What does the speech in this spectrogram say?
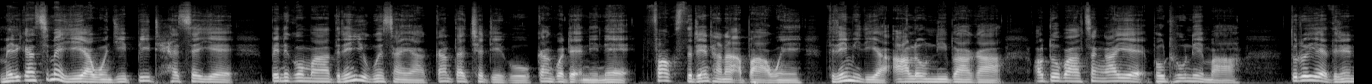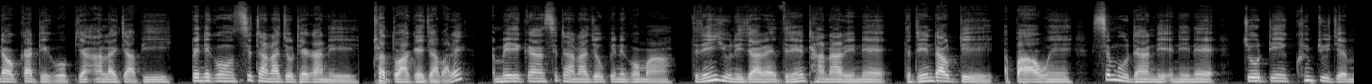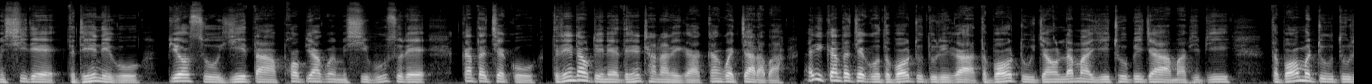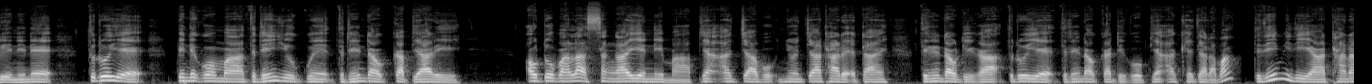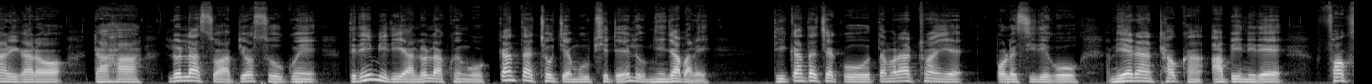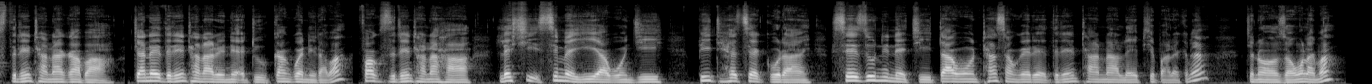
အမေရိကန်စစ်မဲ့ရေးရာဝန်ကြီး Pete Hegseth ရဲ့ပင်တဂွန်မှာသတင်းယူခွင့်ဆိုင်ရာကန့်သတ်ချက်တွေကိုကန့်ကွက်တဲ့အနေနဲ့ Fox သတင်းဌာနအပါအဝင်သတင်းမီဒီယာအားလုံးနီးပါးကအောက်တိုဘာ15ရက်ဗုဒ္ဓဟူးနေ့မှာသူတို့ရဲ့သတင်းတောက်ကတ်တွေကိုပြန်အပ်လိုက်ကြပြီးပင်တဂွန်စစ်ဌာနချုပ်ထဲကနေထွက်သွားခဲ့ကြပါတယ်။ အမေရိကန်စစ်ဌာနချုပ်ပင်တဂွန်မှာသတင်းယူနေကြတဲ့သတင်းဌာနတွေနဲ့သတင်းတောက်တွေအပါအဝင်စစ်မှုထမ်းတွေအနေနဲ့ကြိုတင်ခွင့်ပြုချက်မရှိတဲ့သတင်းတွေကိုပြောဆိုရေးသားဖော်ပြခွင့်မရှိဘူးဆိုတဲ့ကန့်သက်ချက်ကိုသတင်းတောက်တွေနဲ့သတင်းဌာနတွေကကန့်ကွက်ကြတာပါအဲ့ဒီကန့်သက်ချက်ကိုသဘောတူသူတွေကသဘောတူကြောင်းလက်မှတ်ရေးထိုးပေးကြရမှာဖြစ်ပြီးသဘောမတူသူတွေအနေနဲ့သူတို့ရဲ့ပင်တဂွန်မှာသတင်းယူခွင့်သတင်းတောက်ကပ်ပြားတွေ အောက်တိုဘာလ15ရက်နေ့မှာပြန်အပ်ကြဖို့ညွှန်ကြားထားတဲ့အတိုင်းသတင်းတောက်တွေကသူတို့ရဲ့သတင်းတောက်ကတ်တွေကိုပြန်အပ်ခဲ့ကြတာပါသတင်းမီဒီယာဌာနတွေကတော့ဒါဟာလွတ်လပ်စွာပြောဆိုခွင့်သတင်းမီဒီယာလွတ်လပ်ခွင့်ကိုကန့်သတ်ချုပ်ချယ်မှုဖြစ်တယ်လို့မြင်ကြပါတယ်ဒီကန့်သတ်ချက်ကိုသမ္မတ Trump ရဲ့ policy တွေကိုအမြဲတမ်းထောက်ခံအားပေးနေတဲ့ Fox သတင်းဌာနကပါကျန်တဲ့သတင်းဌာနတွေနဲ့အတူကန့်ကွက်နေတာပါ Fox သတင်းဌာနဟာလက်ရှိစစ်မဲ့ရေးရာဝန်ကြီး Pete Hegseth ကိုယ်တိုင်ဆယ်စုနှစ်နဲ့ချီတာဝန်ထမ်းဆောင်ခဲ့တဲ့သတင်းဌာနလည်းဖြစ်ပါတယ်ခင်ဗျာကျွန်တော်ဇော်ဝင်းလိုက်ပါ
